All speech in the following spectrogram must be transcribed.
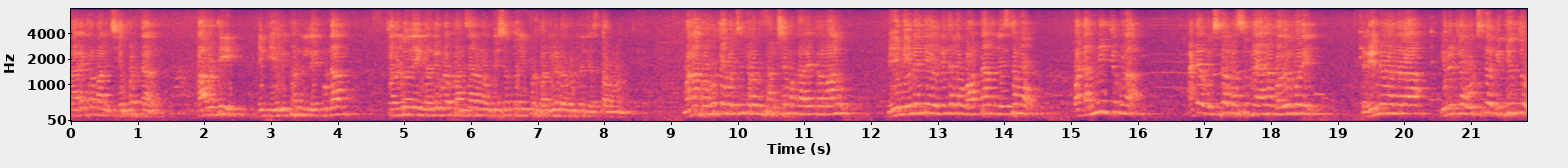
కార్యక్రమాన్ని చేపట్టారు. కాబట్టి మీకు ఏమి ఇబ్బందులు లేకుండా త్వరలోనే ఇవన్నీ కూడా పంచాలన్న ఉద్దేశంతో ఇప్పుడు పదిహేడు ఒకటి చేస్తా ఉన్నాం. మన ప్రభుత్వం వచ్చిన తర్వాత సంక్షేమ కార్యక్రమాలు మేమేమైతే ఎన్నికల్లో వాగ్దానం చేస్తామో వాటన్నిటి కూడా అంటే ఉచిత బస్సు ప్రయాణం మొదలుకొని రెండు వందల యూనిట్ల ఉచిత విద్యుత్తు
